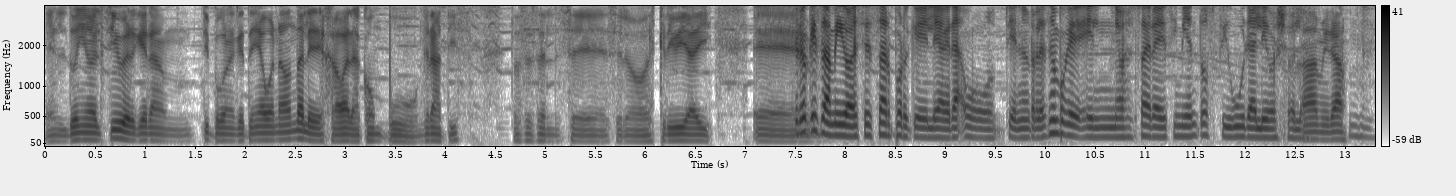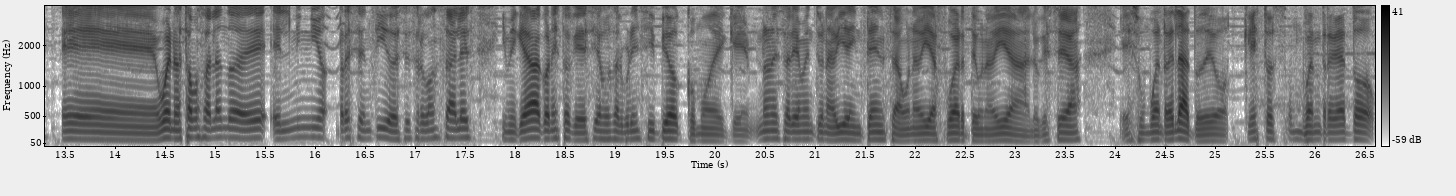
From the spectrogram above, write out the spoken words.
el dueño del ciber, que era un tipo con el que tenía buena onda, le dejaba la compu gratis. Entonces él se, se lo escribía ahí. Eh, Creo que es amigo de César porque le agra o tienen relación porque en los agradecimientos figura Leo Yola. Ah, mirá. Eh, bueno, estamos hablando de El niño resentido de César González y me quedaba con esto que decías vos al principio, como de que no necesariamente una vida intensa, una vida fuerte, una vida lo que sea, es un buen relato. Digo, que esto es un buen relato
